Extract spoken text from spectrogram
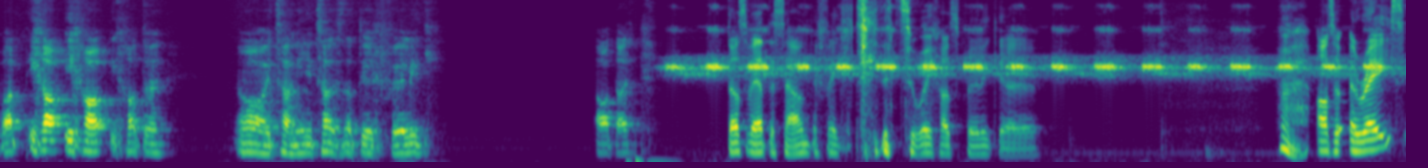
Warte, ich habe, ich habe, ich habe Oh, jetzt habe ich, jetzt habe es natürlich völlig. Ah, oh, das, das wäre der Soundeffekt dazu. Ich habe es völlig. Äh also Arrays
